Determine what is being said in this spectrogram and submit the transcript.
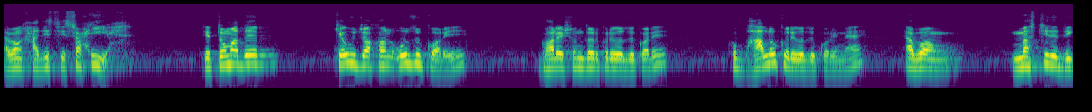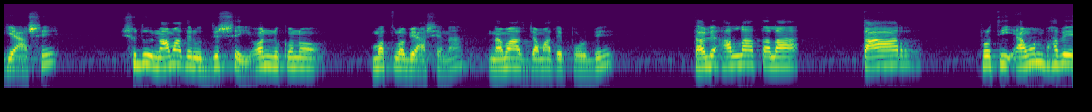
এবং হাদিসটি সহিয়া যে তোমাদের কেউ যখন উজু করে ঘরে সুন্দর করে উজু করে, খুব ভালো করে উজু করে নেয় এবং মসজিদের দিকে আসে। শুধু নামাজের উদ্দেশ্যেই, অন্য কোনো মতলবে আসে না। নামাজ জামাতে পড়বে। তাহলে আল্লাহ তালা তার প্রতি এমনভাবে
